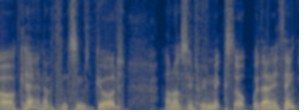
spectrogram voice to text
okay, and everything seems good. I don't seem to be mixed up with anything.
